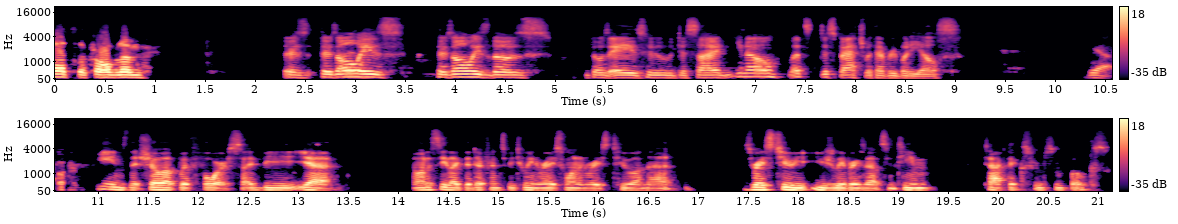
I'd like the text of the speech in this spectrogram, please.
that's the problem. There's there's always there's always those those A's who decide, you know, let's dispatch with everybody else. Yeah. Or Teams that show up with force. I'd be yeah. I want to see like the difference between race one and race two on that. 'Cause race two usually brings out some team tactics from some folks.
